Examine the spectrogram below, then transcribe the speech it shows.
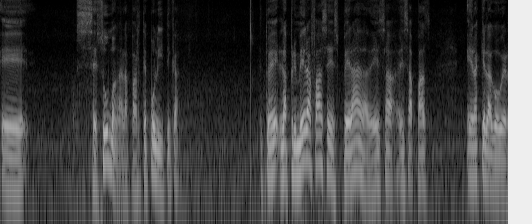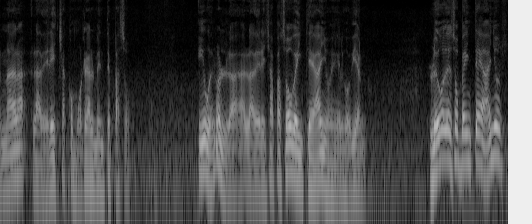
eh, se suman a la parte política. Entonces, la primera fase esperada de esa, esa paz era que la gobernara la derecha como realmente pasó. Y bueno, la, la, derecha pasó 20 años en el gobierno. Luego de esos 20 años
